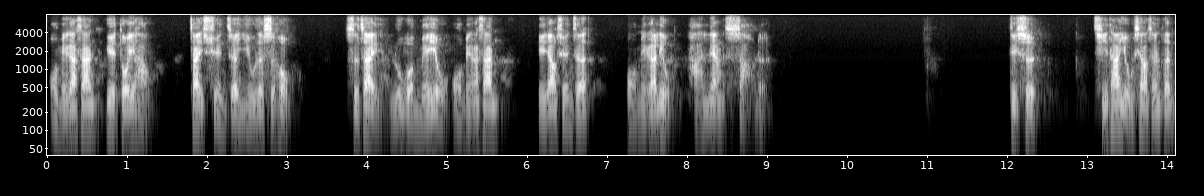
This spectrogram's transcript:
欧米伽三越多越好。在选择油的时候，实在如果没有欧米伽三，也要选择欧米伽六含量少的。第四，其他有效成分，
